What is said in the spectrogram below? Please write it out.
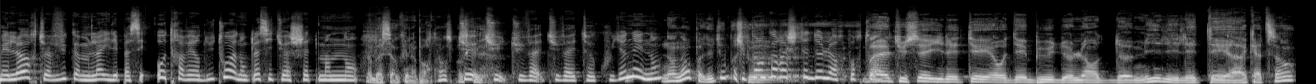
Mais l'or, tu as vu comme là, il est passé au travers du toit. Donc là, si tu achètes maintenant. Ah bah, ça n'a aucune importance. Parce tu, que... tu, tu, vas, tu vas être couillonné, non? Non, non, pas du tout. tu peux encore acheter de l'or pour toi. Bah, tu sais, il était au début de l'an 2000, il était à 400.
